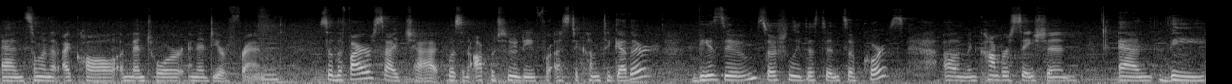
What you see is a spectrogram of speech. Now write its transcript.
and someone that I call a mentor and a dear friend. So the fireside chat was an opportunity for us to come together via Zoom, socially distanced, of course, um, in conversation. And the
